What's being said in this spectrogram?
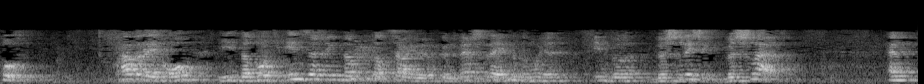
Goed. Gaat er even om, dat woordje inzetting, dat, dat zou je kunnen wegstrepen, dan moet je invullen beslissing, besluit. En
